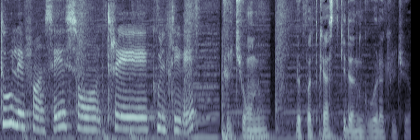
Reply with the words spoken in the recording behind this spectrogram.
tous les Français sont très cultivés. Culturons-nous, le podcast qui donne goût à la culture.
